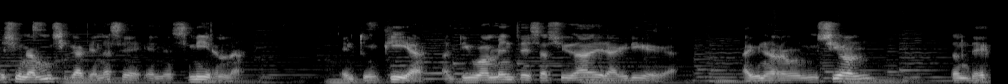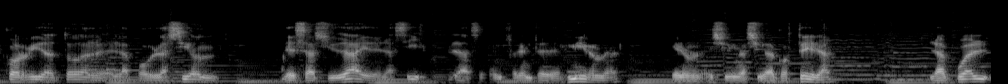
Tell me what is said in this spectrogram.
es una música que nace en Esmirna, en Turquía. Antiguamente esa ciudad era griega. Hay una revolución donde es corrida toda la, población de esa ciudad y de las islas enfrente de Esmirna, que es una ciudad costera, la cual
